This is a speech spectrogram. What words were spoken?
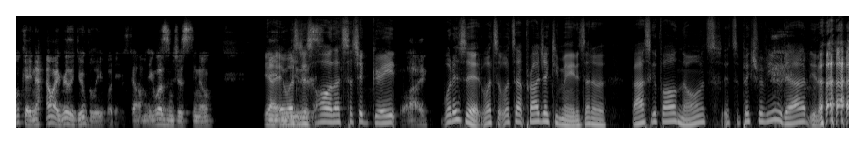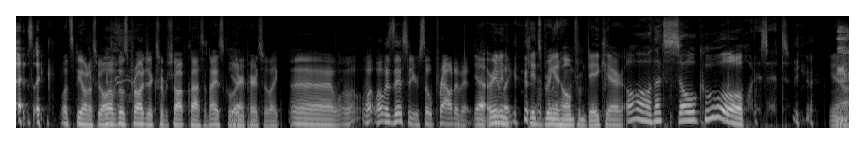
okay, now I really do believe what he was telling me. It wasn't just, you know, Yeah, it was just, "Oh, that's such a great lie. what is it? What's what's that project you made? Is that a basketball? No, it's it's a picture of you, Dad. You know, it's like Let's be honest. We all have those projects from shop class in high school. where Yeah. Your parents are like, uh, what, what was this? And you're so proud of it. yeah, or You're even like- kids bring it home from daycare. Oh, that's so cool. What is it? You know,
